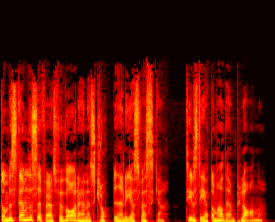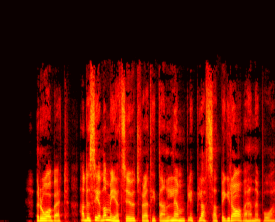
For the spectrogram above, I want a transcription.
De bestämde sig för att förvara hennes kropp i en resväska tills det att de hade en plan. Robert hade sedan begett sig ut för att hitta en lämplig plats att begrava henne på.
